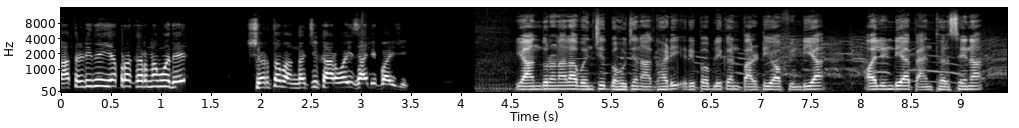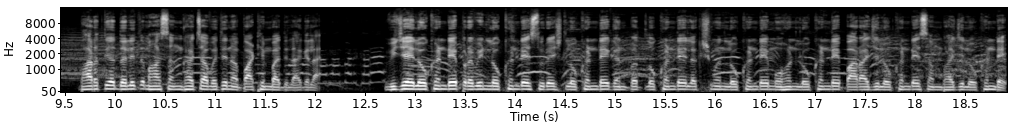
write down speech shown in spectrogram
तातडीने या प्रकरणामध्ये शर्तभंगाची कारवाई झाली पाहिजे. या आंदोलनाला Vanchit Bahujan Aghadi Republican Party of India All India Panther Sena भारतीय दलित महासंघाच्या वतीनं पाठिंबा दिला गेला विजय लोखंडे प्रवीण लोखंडे सुरेश लोखंडे गणपत लोखंडे लक्ष्मण लोखंडे मोहन लोखंडे पाराजी लोखंडे संभाजी लोखंडे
